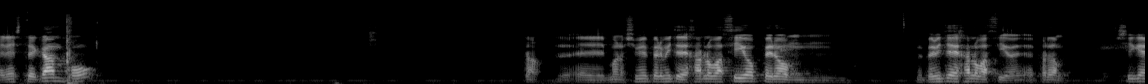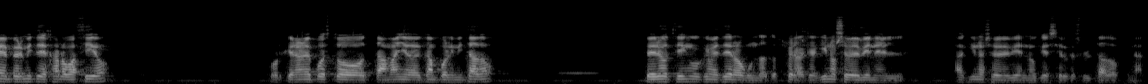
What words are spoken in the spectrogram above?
en este campo, eh, bueno, sí me permite dejarlo vacío, pero mm, me permite dejarlo vacío, eh, perdón, sí que me permite dejarlo vacío, porque no le he puesto tamaño de campo limitado, pero tengo que meter algún dato. Espera, que aquí no se ve bien el, aquí no se ve bien lo que es el resultado final.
